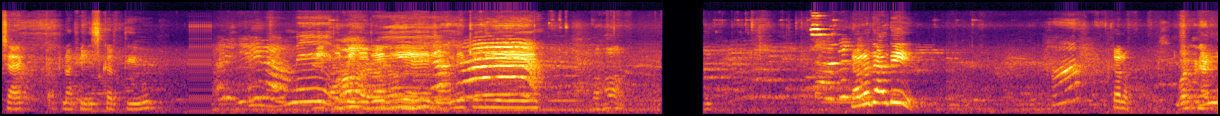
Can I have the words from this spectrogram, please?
चाय अपना फिनिश करती हूँ। रेडी है जाने के लिए। चलो जल्दी। हाँ। चलो। One minute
